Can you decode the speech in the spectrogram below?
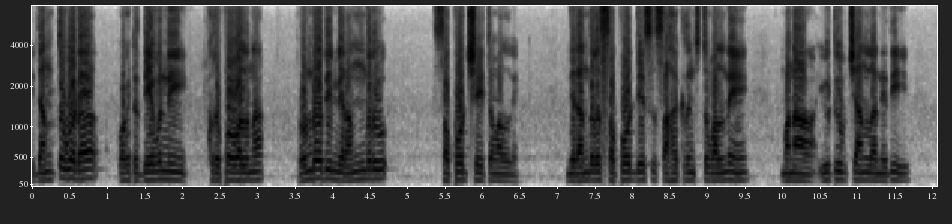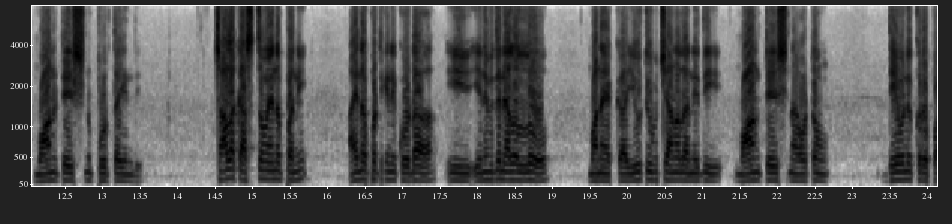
ఇదంతా కూడా ఒకటి దేవుని కృప వలన రెండోది మీరందరూ సపోర్ట్ చేయటం వల్లనే మీరందరూ సపోర్ట్ చేసి సహకరించడం వల్లనే మన యూట్యూబ్ ఛానల్ అనేది మానిటేషన్ పూర్తయింది. చాలా కష్టమైన పని. అయినప్పటికీ కూడా ఈ ఎనిమిది నెలల్లో మన యొక్క యూట్యూబ్ ఛానల్ అనేది మానిటేషన్ అవ్వటం దేవుని కృప.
